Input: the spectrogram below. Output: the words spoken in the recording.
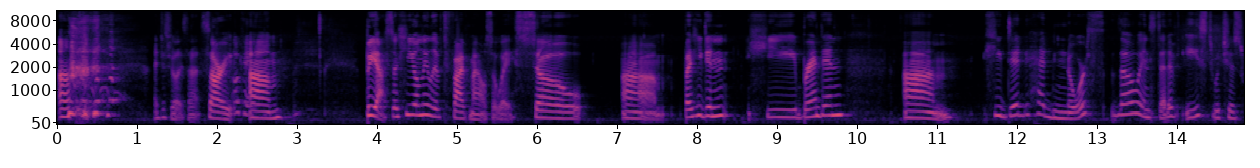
uh, I just realized that. Sorry. Okay. Um, but yeah, so he only lived five miles away. So, um, but he didn't. He Brandon, um, he did head north though instead of east, which is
